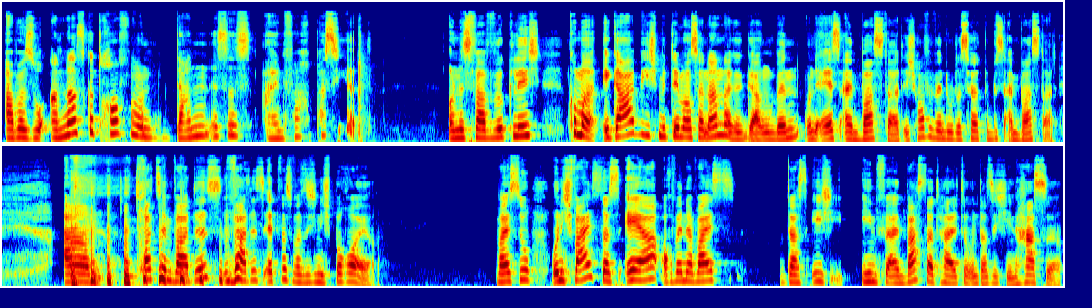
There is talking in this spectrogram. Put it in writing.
aber so anders getroffen und dann ist es einfach passiert. Und es war wirklich, guck mal, egal wie ich mit dem auseinandergegangen bin, und er ist ein Bastard. Ich hoffe, wenn du das hörst, du bist ein Bastard. Ähm, trotzdem war das, war das etwas, was ich nicht bereue. Weißt du? Und ich weiß, dass er, auch wenn er weiß, dass ich ihn für einen Bastard halte und dass ich ihn hasse,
